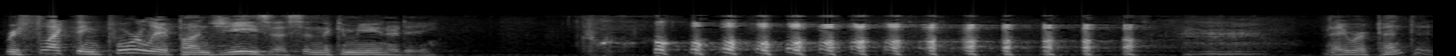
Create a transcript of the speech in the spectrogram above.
reflecting poorly upon Jesus in the community. they repented.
